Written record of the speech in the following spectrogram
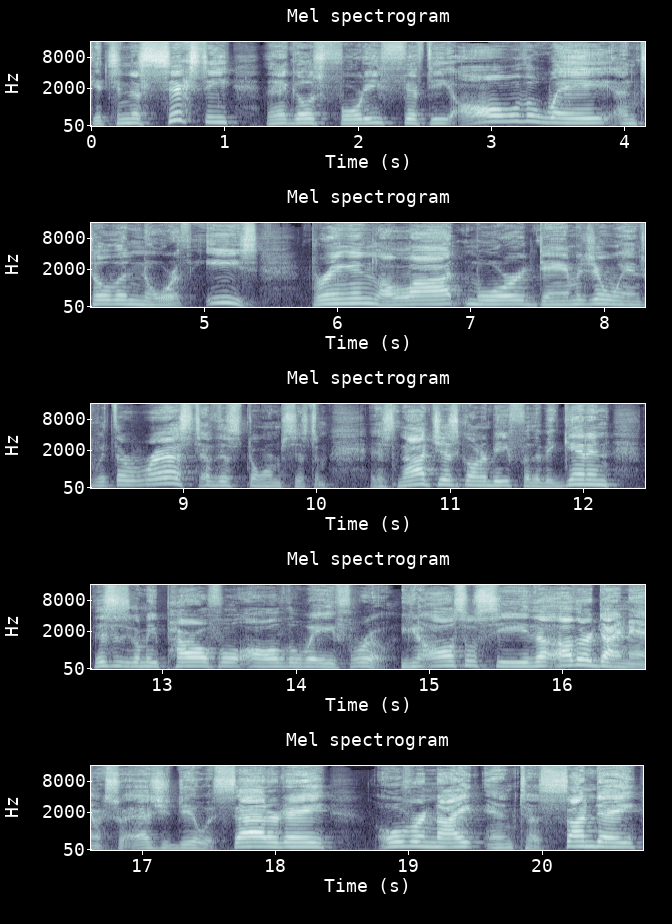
gets into 60, then it goes 40, 50, all the way until the northeast, bringing a lot more damage and winds with the rest of the storm system. It's not just going to be for the beginning, this is going to be powerful all the way through. You can also see the other dynamics so as you deal with Saturday, overnight into Sunday.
